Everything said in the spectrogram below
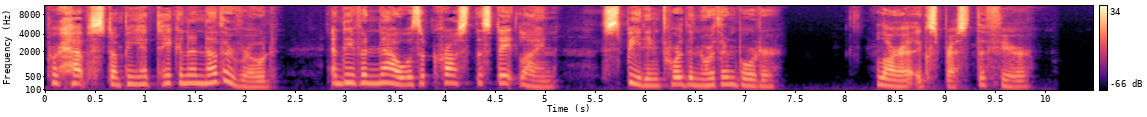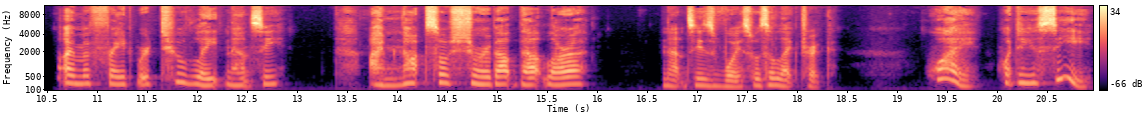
Perhaps Stumpy had taken another road, and even now was across the state line, speeding toward the northern border. Laura expressed the fear. I'm afraid we're too late, Nancy. I'm not so sure about that, Laura. Nancy's voice was electric. Why? What do you see?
